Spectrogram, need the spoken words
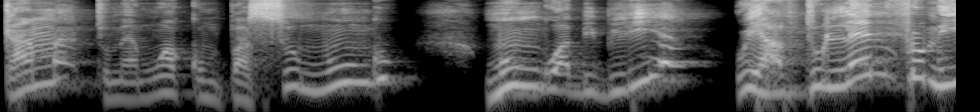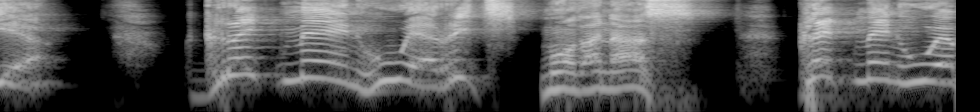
Kama tumeamua kumpasu mungu mungu wa biblia we have to learn from here. Great men who were rich more than us. Great men who were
